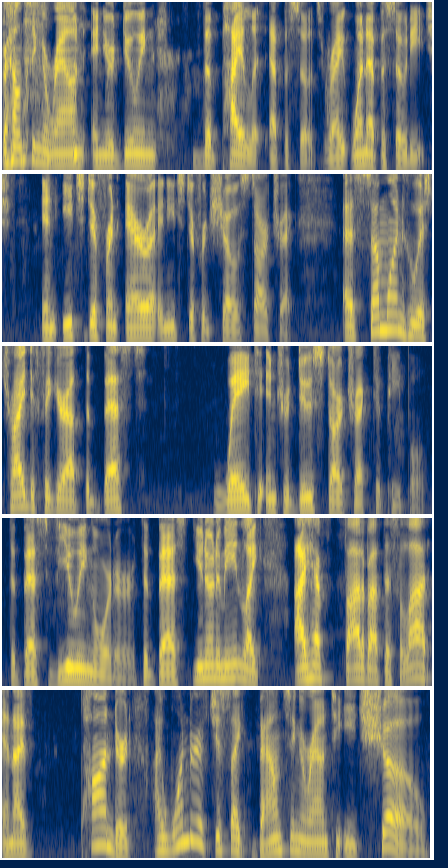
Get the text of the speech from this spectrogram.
bouncing around and you're doing the pilot episodes, right? One episode each in each different era in each different show of Star Trek. As someone who has tried to figure out the best way to introduce Star Trek to people, the best viewing order, the best, you know what I mean? Like I have thought about this a lot and I've pondered, I wonder if just like bouncing around to each show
